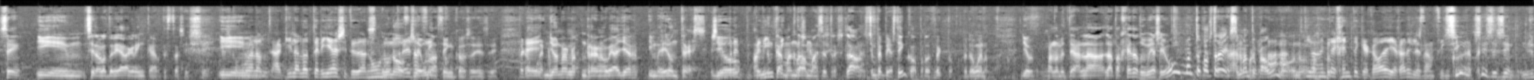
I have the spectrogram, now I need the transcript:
Sí, y mm, sí, la lotería de la Green Card está así. y Es aquí la lotería si te dan uno, uno, tres de o 1 a cinco. 5, sí, sí. Pero Eh, bueno. Yo reno- renové ayer y me dieron 3. Yo, a mí nunca me han dado siempre. más de 3. Claro, siempre pides 5, por defecto. Pero bueno, yo cuando me te dan la, la tarjeta, tú miras y digo, oh, me han tocado 3, Claro, me han tocado ah, 1. ¿no? Últimamente hay gente que acaba de llegar y les dan cinco. Sí, de repente. sí, sí, sí. Yo,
